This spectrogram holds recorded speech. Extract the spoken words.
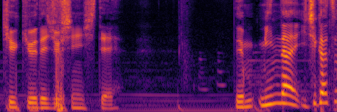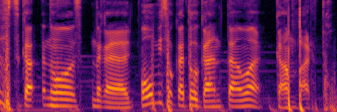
救急で受診してでみんな1月2日のだから大晦日と元旦は頑張ると。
